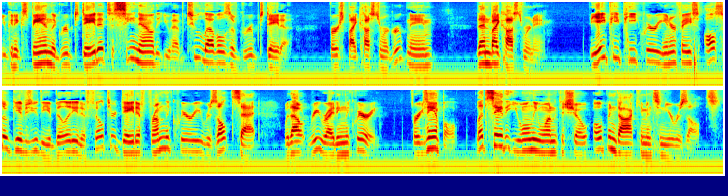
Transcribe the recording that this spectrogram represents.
You can expand the grouped data to see now that you have two levels of grouped data, first by customer group name, then by customer name. The APP query interface also gives you the ability to filter data from the query result set without rewriting the query. For example, Let's say that you only wanted to show open documents in your results.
